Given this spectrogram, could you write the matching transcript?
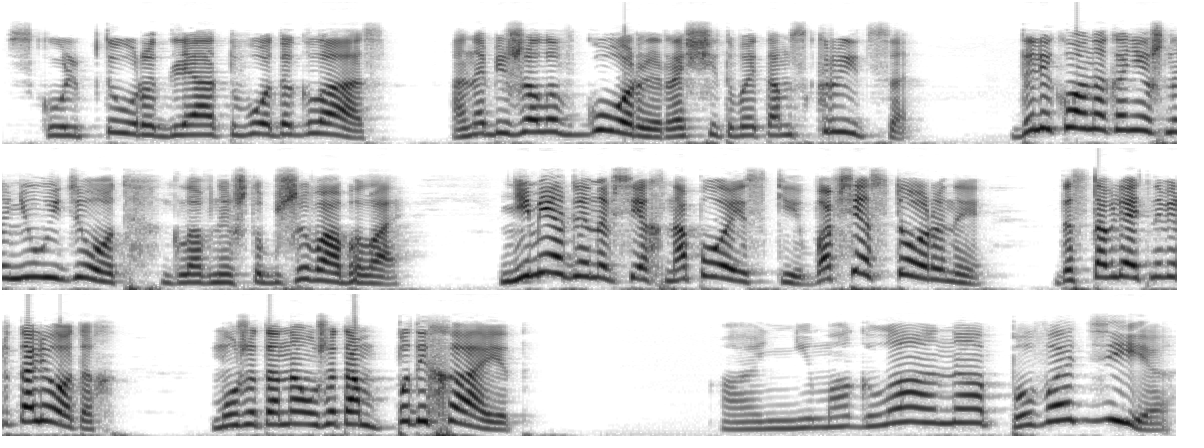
«Скульптура для отвода глаз!» Она бежала в горы, рассчитывая там скрыться. Далеко она, конечно, не уйдет, главное, чтобы жива была. Немедленно всех на поиски, во все стороны, доставлять на вертолетах. Может, она уже там подыхает. — А не могла она по воде?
